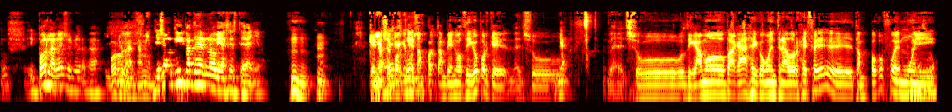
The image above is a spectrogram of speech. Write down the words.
Uf, y Portland, eso es verdad. Portland. también. Jason Kidd va a tener novias este año. Hmm. Que no sé por qué, hemos- también os digo porque su, Ya. eh, su, digamos, bagaje como entrenador jefe eh, tampoco fue muy, Buenísimo.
